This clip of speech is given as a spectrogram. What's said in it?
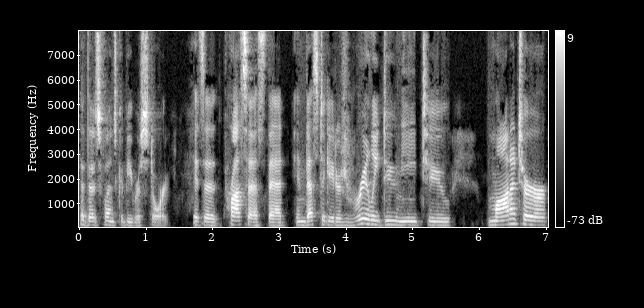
that those funds could be restored. It's a process that investigators really do need to monitor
